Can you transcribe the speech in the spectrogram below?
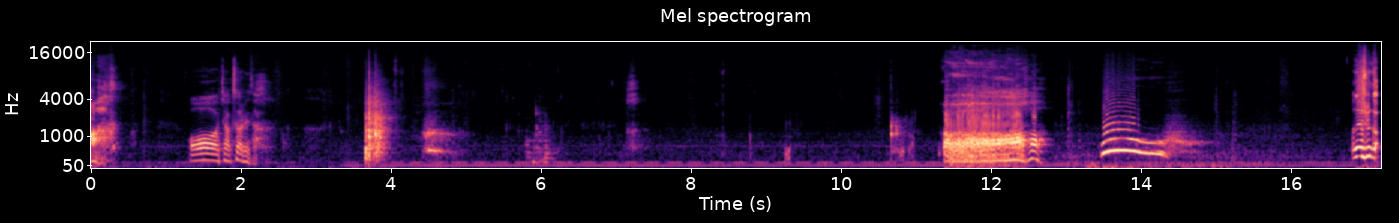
아, 어, 작살이다. 아, 우. 안녕하십니까.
